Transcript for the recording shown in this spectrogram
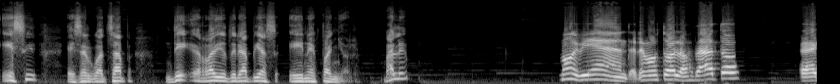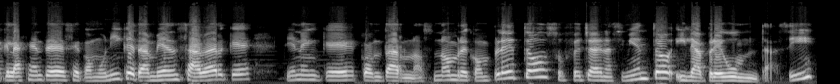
Ese es el WhatsApp de Radioterapias en Español. ¿Vale? Muy bien, tenemos todos los datos para que la gente se comunique. También saber que tienen que contarnos nombre completo, su fecha de nacimiento y la pregunta, ¿sí?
